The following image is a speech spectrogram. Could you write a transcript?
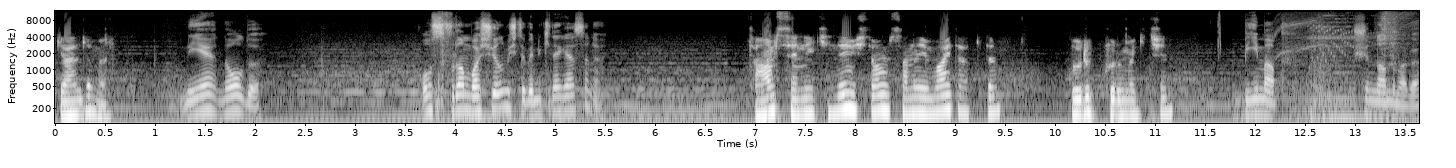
Geldi mi? Niye? Ne oldu? O sıfırdan başlayalım işte benimkine gelsene. Tamam seninkindeymiş tamam sana invite attım. Grup kurmak için. Beam up. Işınlandım aga.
